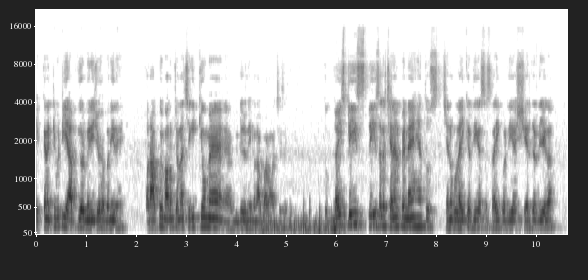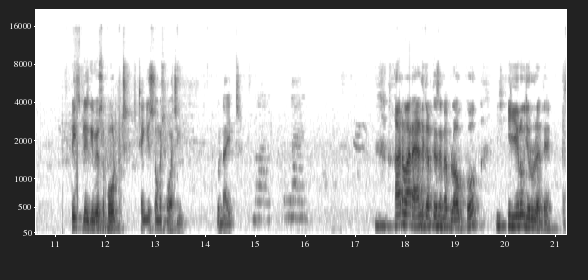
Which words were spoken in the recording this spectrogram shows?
एक कनेक्टिविटी आपकी और मेरी जो है बनी रहे। और आपको भी मालूम चलना चाहिए कि क्यों मैं वीडियो नहीं बना पा रहा हूँ अच्छे से। तो गाइस प्लीज़ प्लीज़ अगर चैनल पे नए हैं तो चैनल को लाइक कर दिएगा सब्सक्राइब कर दिएगा शेयर कर दिएगा। Please please give your support thank you so much for watching good night हर बार एंड करते समय ब्लॉग को ये लोग ज़रूर रहते हैं।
